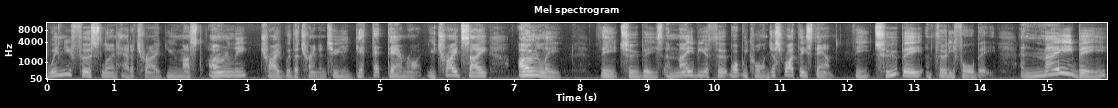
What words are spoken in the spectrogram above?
When you first learn how to trade you must only trade with a trend until you get that down right. You trade say only the 2b's and maybe a third what we call and just write these down. The 2b and 34b and maybe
